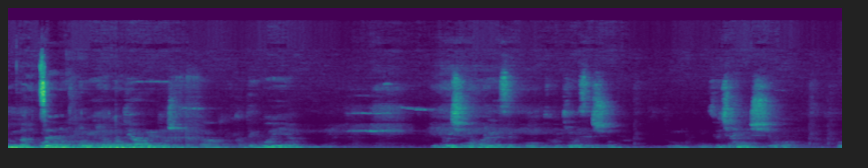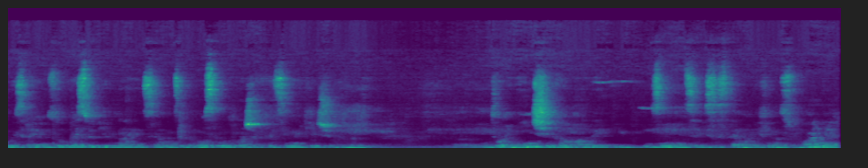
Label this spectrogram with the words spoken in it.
Да, це громадяни, дуже така категорія підвищеного ризику. Хотілося, щоб, звичайно, що колись район весь об'єднається, ми це доносимо до наших працівників, що утворені інші громади, і зміниться і система і фінансування,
